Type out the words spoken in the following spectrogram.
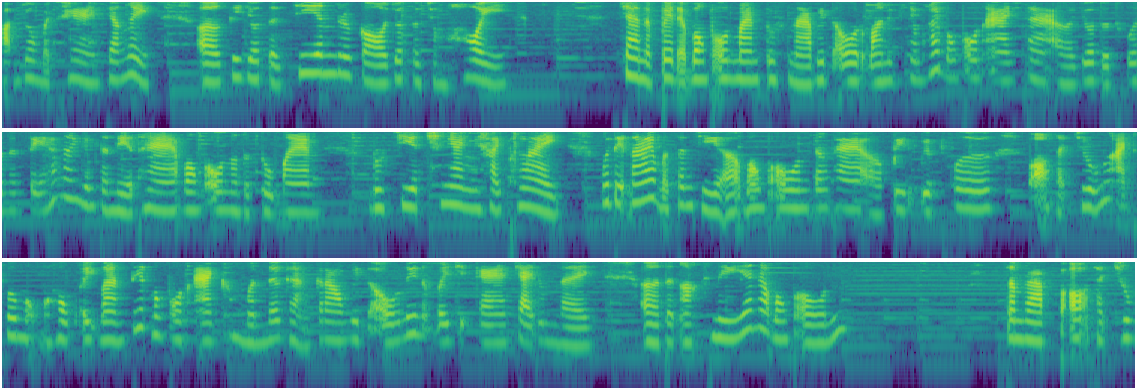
អត់យកមកឆាអញ្ចឹងទេគេយកទៅចៀនឬក៏យកទៅចំហុយ ចានៅពេលដែលបងប្អូនបានទស្សនាវីដេអូរបស់នេះខ្ញុំហើយបងប្អូនអាចសាកយកទៅធ្វើនៅផ្ទះណាខ្ញុំធានាថាបងប្អូននឹងទទួលបានរសជាតិឆ្ងាញ់ហើយប្លែកមួយទៀតដែរបើសិនជាបងប្អូនដឹងថាពីរបៀបធ្វើផ្អកសាច់ជ្រូកនោះអាចធ្វើមុខម្ហូបអីបានទៀតបងប្អូនអាច comment នៅខាងក្រោមវីដេអូនេះដើម្បីជាការចែករំលែកទាំងអស់គ្នាណាបងប្អូន សម្រាប់ផ្អកសាច់ជ្រូក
